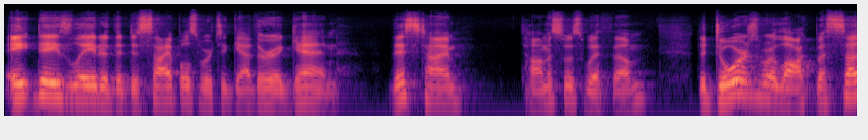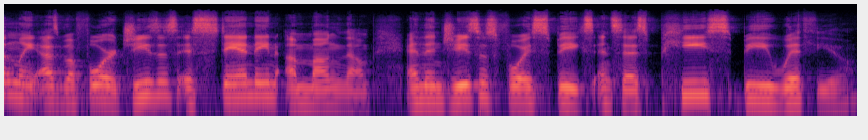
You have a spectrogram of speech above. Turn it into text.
Eight days later, the disciples were together again. This time, Thomas was with them. The doors were locked, but suddenly, as before, Jesus is standing among them. And then Jesus' voice speaks and says, Peace be with you.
